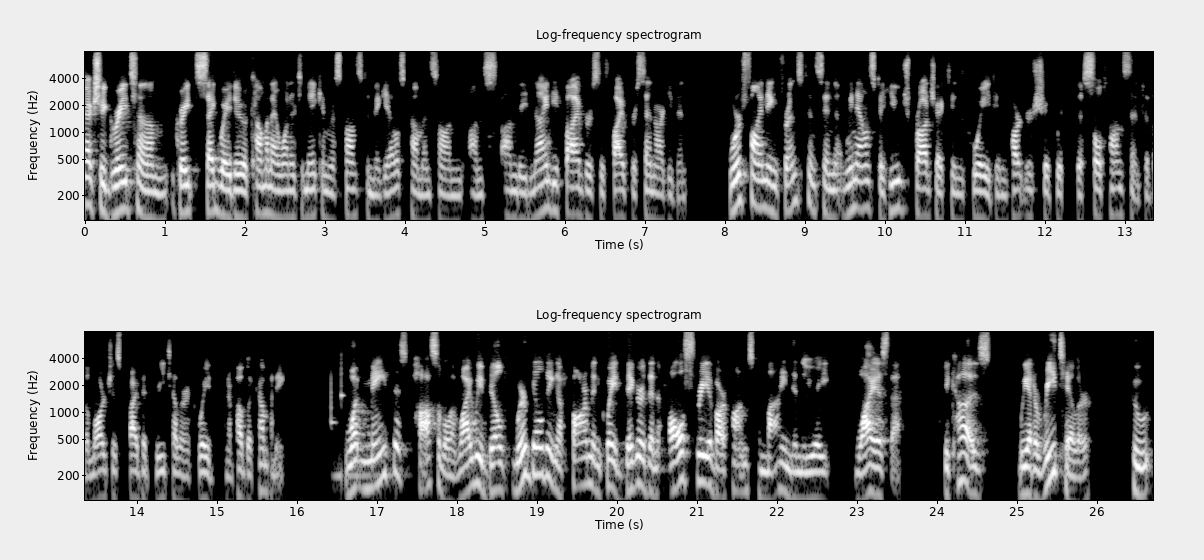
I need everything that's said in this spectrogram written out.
Actually, great, um, great segue to a comment I wanted to make in response to Miguel's comments on on on the 95 versus five percent argument. We're finding, for instance, in we announced a huge project in Kuwait in partnership with the Sultan Center, the largest private retailer in Kuwait and a public company what made this possible and why we built, we're building a farm in Kuwait bigger than all three of our farms combined in the UAE. Why is that? Because we had a retailer who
